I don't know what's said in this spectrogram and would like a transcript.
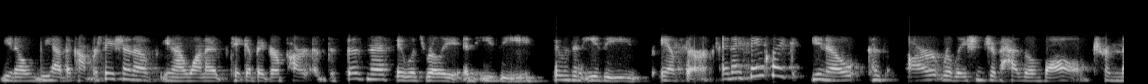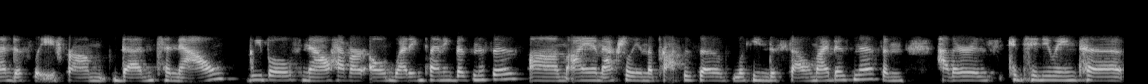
you know, we had the conversation of, you know, I want to take a bigger part of this business, it was really an easy, it was an easy answer. And I think like, you know, because our relationship has evolved tremendously from then to now. We both now have our own wedding planning businesses. Um, I am actually in the process of looking to sell my business, and Heather is continuing to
